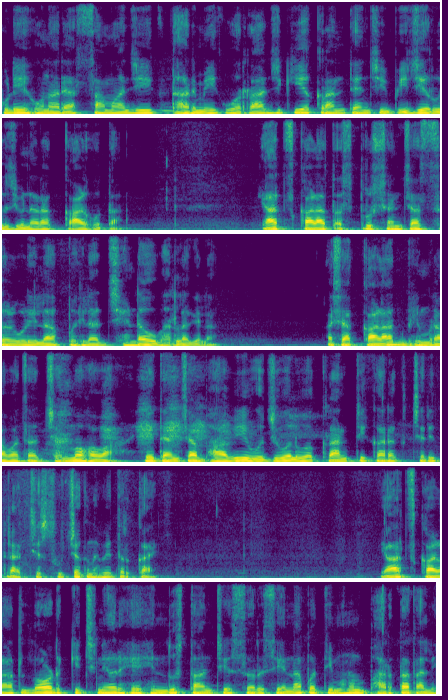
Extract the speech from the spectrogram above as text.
पुढे होणाऱ्या सामाजिक धार्मिक व राजकीय क्रांत्यांची बीजे रुजविणारा काळ होता. याच काळात अस्पृश्यांच्या चळवळीला पहिला झेंडा उभारला गेला. अशा काळात भीमरावाचा जन्म व्हावा हे त्यांच्या भावी उज्ज्वल व क्रांतिकारक चरित्राचे सूचक नव्हे तर काय? याच काळात लॉर्ड किचनर हे हिंदुस्थानचे सरसेनापती म्हणून भारतात आले.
